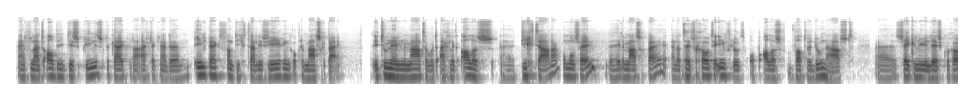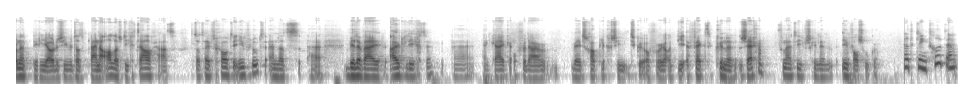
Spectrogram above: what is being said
En vanuit al die disciplines bekijken we dan eigenlijk naar de impact van digitalisering op de maatschappij. In toenemende mate wordt eigenlijk alles uh, digitaler om ons heen, de hele maatschappij. En dat heeft grote invloed op alles wat we doen haast. Uh, zeker nu in deze coronaperiode zien we dat bijna alles digitaal gaat. Dat heeft grote invloed en dat uh, willen wij uitlichten en kijken of we daar wetenschappelijk gezien iets over die effecten kunnen zeggen vanuit die verschillende invalshoeken. Dat klinkt goed. En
